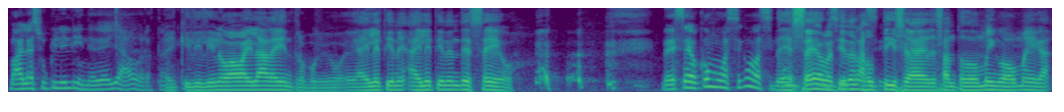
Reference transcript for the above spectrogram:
bailar su Kililín de allá ahora? El Kililín lo va a bailar adentro, porque ahí le, tiene, ahí le tienen deseo. ¿Deseo? ¿Cómo así? ¿Cómo así? Deseo le tiene la justicia de Santo Domingo a Omega.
